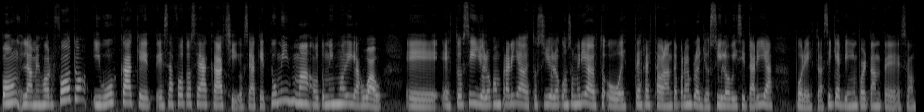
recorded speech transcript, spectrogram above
pon la mejor foto y busca que esa foto sea catchy, o sea, que tú misma o tú mismo digas, wow, eh, esto sí yo lo compraría, esto sí yo lo consumiría, esto, o este restaurante, por ejemplo, yo sí lo visitaría por esto. Así que es bien importante eso.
